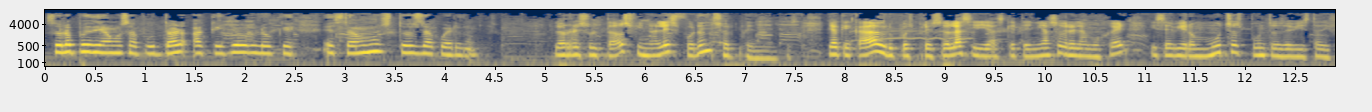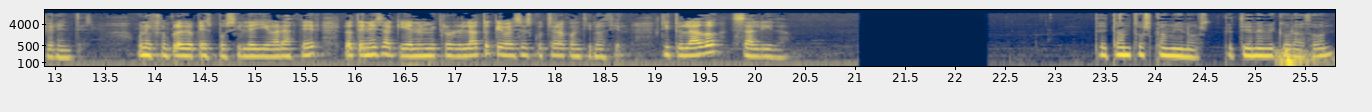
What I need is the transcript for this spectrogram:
Solo podíamos apuntar aquello en lo que estábamos todos de acuerdo. Los resultados finales fueron sorprendentes, ya que cada grupo expresó las ideas que tenía sobre la mujer y se vieron muchos puntos de vista diferentes. Un ejemplo de lo que es posible llegar a hacer lo tenéis aquí en el microrelato que vais a escuchar a continuación, titulado Salida. De tantos caminos que tiene mi corazón,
